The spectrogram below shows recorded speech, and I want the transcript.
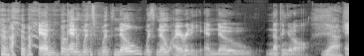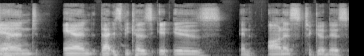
and and with with no with no irony and no nothing at all. yeah. Sure. And and that is because it is an honest to goodness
